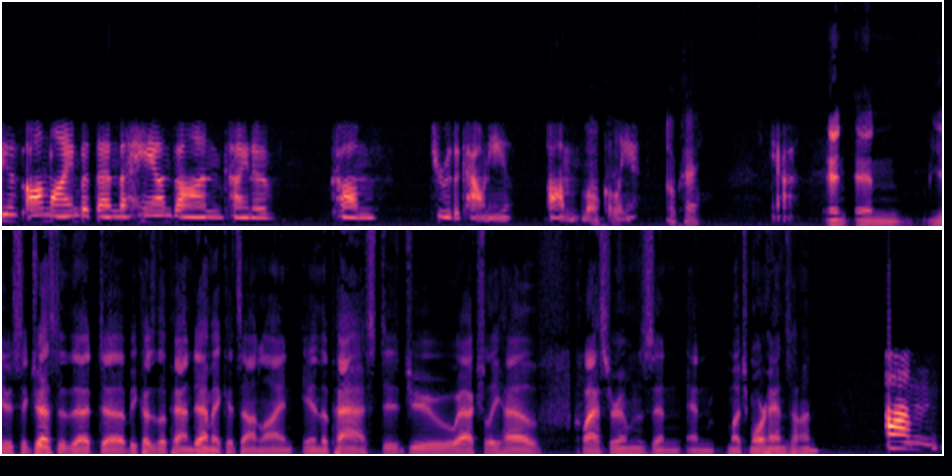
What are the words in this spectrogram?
is online, but then the hands-on kind of comes through the county um, locally. Okay. Yeah. And and you suggested that uh, because of the pandemic, it's online. In the past, did you actually have classrooms and, and much more hands on? Um,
